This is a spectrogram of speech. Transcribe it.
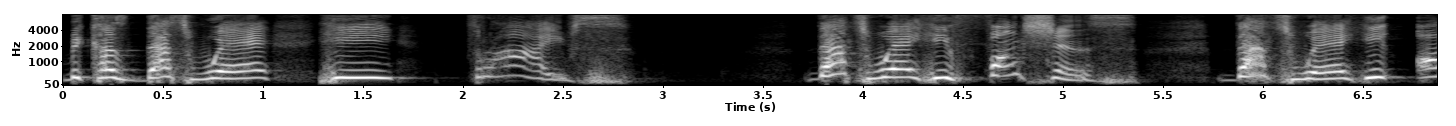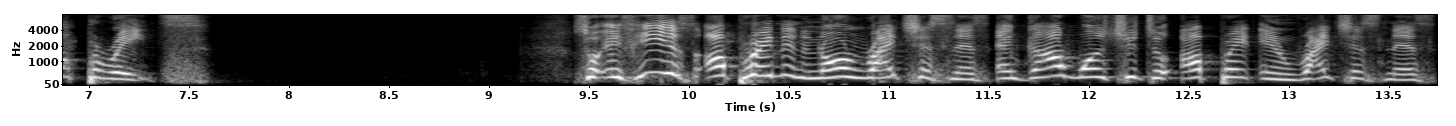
because that's where he thrives. That's where he functions. That's where he operates. So if he is operating in unrighteousness and God wants you to operate in righteousness,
